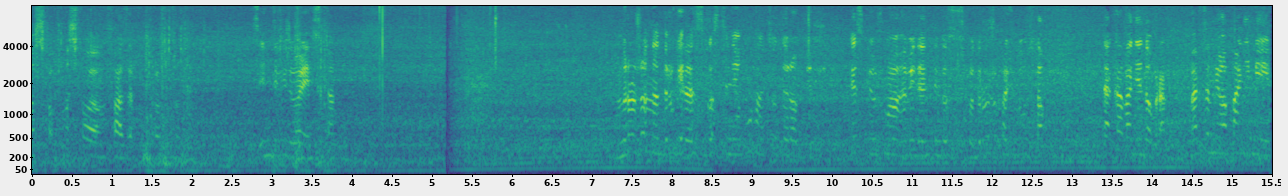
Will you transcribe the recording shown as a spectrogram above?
ma, swo, ma swoją fazę po prostu. Jest indywidualista. Mrożona drugi raz z Gostynia Mucha, co ty robisz? Pieski już mają ewidentnie dosyć podróży, choć był stop. Ta kawa niedobra. Bardzo miła pani mi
